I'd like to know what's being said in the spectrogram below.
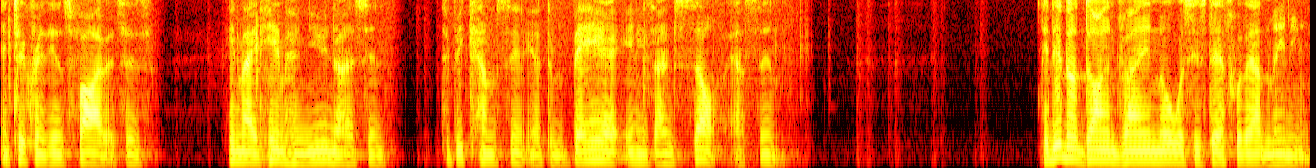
In 2 Corinthians 5, it says, he made him who knew no sin to become sin, you know, to bear in his own self our sin. He did not die in vain, nor was his death without meaning.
